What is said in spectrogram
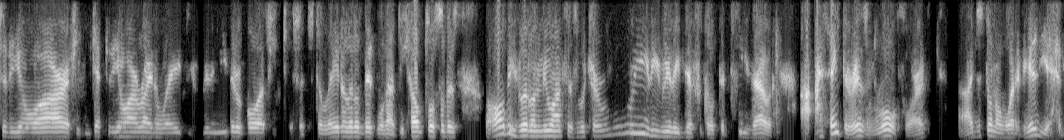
to the OR. If you can get to the OR right away, do you really need the REBOA? If, if it's delayed a little bit, will that be helpful? So there's all these little nuances which are really, really difficult to tease out. I, think there is a role for it. I just don't know what it is yet.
